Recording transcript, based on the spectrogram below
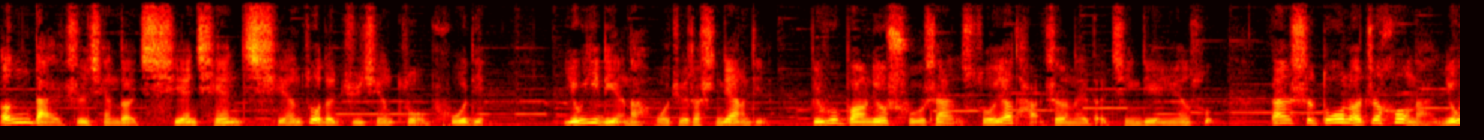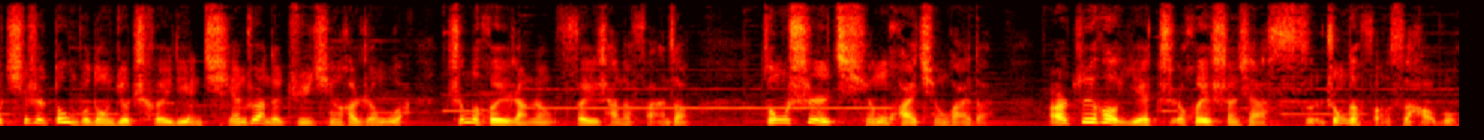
N 代之前的前前前作的剧情做铺垫。有一点呢，我觉得是亮点，比如保留蜀山、锁妖塔这类的经典元素。但是多了之后呢，尤其是动不动就扯一点前传的剧情和人物啊，真的会让人非常的烦躁，总是情怀情怀的。而最后也只会剩下死忠的粉丝好不？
